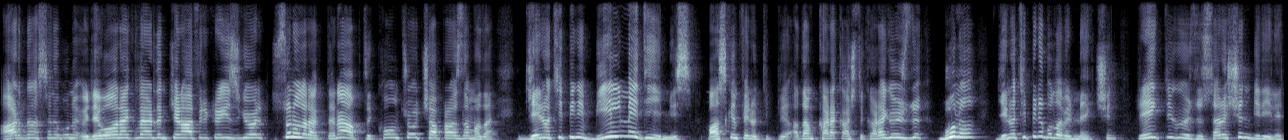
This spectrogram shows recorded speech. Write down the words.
Ardından sana bunu ödev olarak verdim Kenafir Crazy Girl. Son olarak da ne yaptık? Kontrol çaprazlamada genotipini bilmediğimiz baskın fenotipli adam kara kaşlı kara gözlü bunu genotipini bulabilmek için renkli gözlü sarışın biriyle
